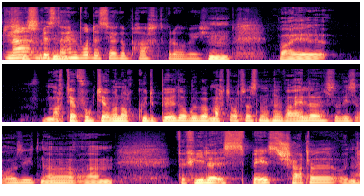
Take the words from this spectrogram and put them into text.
Das Na, bis dahin wurde es ja gebracht, glaube ich. Hm, weil macht der Funk ja immer noch gute Bilder rüber, macht auch das noch eine Weile, so wie es aussieht. Ne? Ähm, für viele ist Space Shuttle und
